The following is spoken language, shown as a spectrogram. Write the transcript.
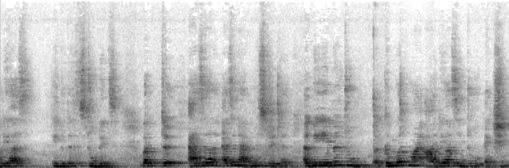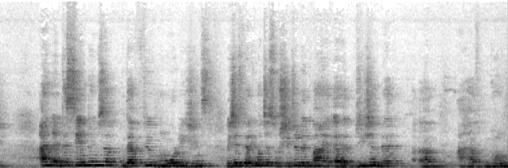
ideas into the students. But uh, as a as an administrator, I'll be able to uh, convert my ideas into action. And at the same time, sir, there are few more regions which is very much associated with my uh, region where um, I have grown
